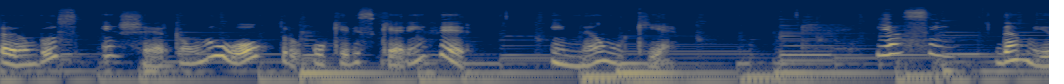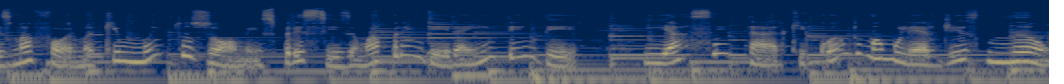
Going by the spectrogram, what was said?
Ambos enxergam no outro o que eles querem ver e não o que é. E assim, da mesma forma que muitos homens precisam aprender a entender e aceitar que quando uma mulher diz não,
